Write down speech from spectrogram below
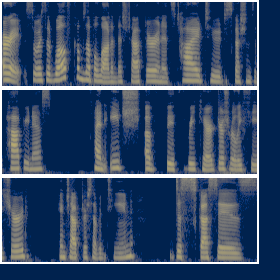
All right. So I said wealth comes up a lot in this chapter, and it's tied to discussions of happiness. And each of the three characters really featured in chapter 17 discusses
